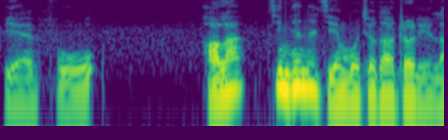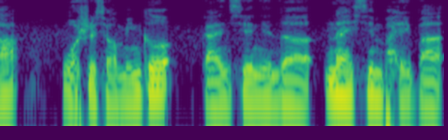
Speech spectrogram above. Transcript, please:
蝙蝠》。好了，今天的节目就到这里了，我是小明哥，感谢您的耐心陪伴。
